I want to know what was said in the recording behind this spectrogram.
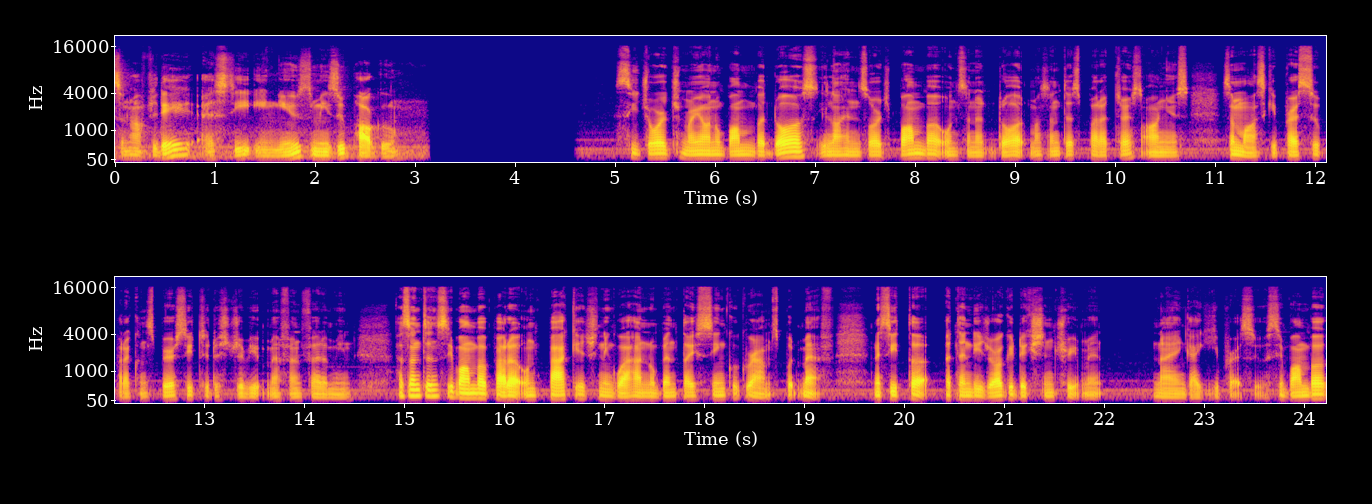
Sanafide SDE News Mizu Pagu. Si George Mariano Bamba dos ilahin George Bamba un senador masentes para tres años sa Mosque preso para conspiracy to distribute methamphetamine. Hasentan si Bamba para un package ni guaha 95 grams put meth. Necesita attendi drug addiction treatment na engagi preso. Si Bomba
